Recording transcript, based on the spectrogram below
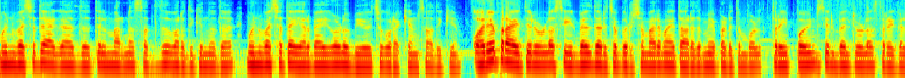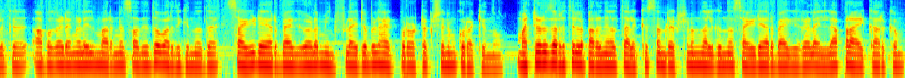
മുൻവശത്തെ ആഘാതത്തിൽ മരണസാധ്യത വർദ്ധിക്കുന്നത് മുൻവശത്തെ എയർ ബാഗുകൾ ഉപയോഗിച്ച് കുറയ്ക്കാൻ സാധിക്കും. ഒരേ പ്രായത്തിലുള്ള സീറ്റ് ബെൽറ്റ് ധരിച്ച പുരുഷന്മാരുമായി താരതമ്യപ്പെടുത്തുമ്പോൾ ത്രീ പോയിന്റ് സീറ്റ് ബെൽറ്റുള്ള സ്ത്രീകൾക്ക് അപകടങ്ങളിൽ മരണസാധ്യത വർദ്ധിക്കുന്നത് സൈഡ് എയർ ബാഗുകളും ഇൻഫ്ലൈറ്റബിൾ ഹെഡ് പ്രൊട്ടക്ഷനും കുറയ്ക്കുന്നു. മറ്റൊരു തരത്തിൽ പറഞ്ഞാൽ തലയ്ക്ക് സംരക്ഷണം നൽകുന്ന സൈഡ് എയർ ബാഗുകൾ എല്ലാ പ്രായക്കാർക്കും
